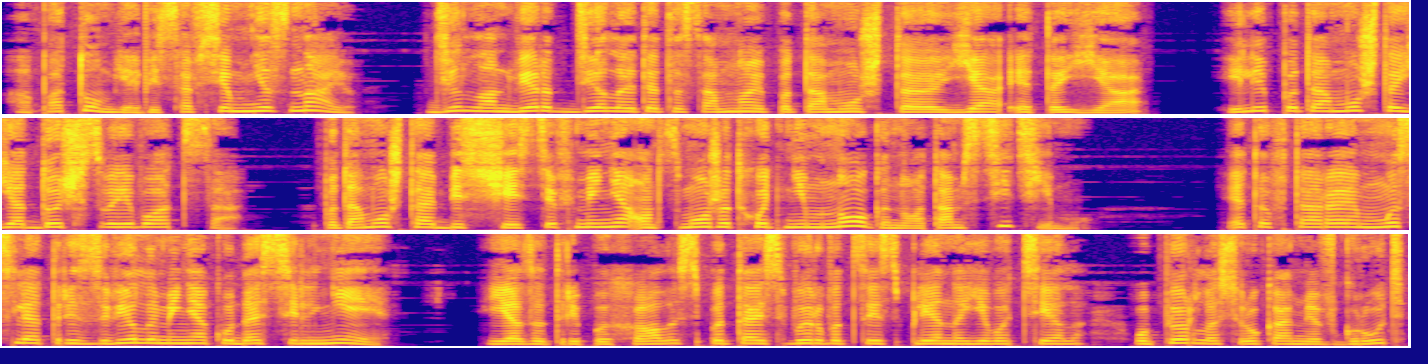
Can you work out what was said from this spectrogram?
А потом я ведь совсем не знаю, Дин Ланверт делает это со мной потому, что я — это я, или потому, что я дочь своего отца, потому что, обесчестив меня, он сможет хоть немного, но отомстить ему. Эта вторая мысль отрезвила меня куда сильнее, я затрепыхалась, пытаясь вырваться из плена его тела, уперлась руками в грудь,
